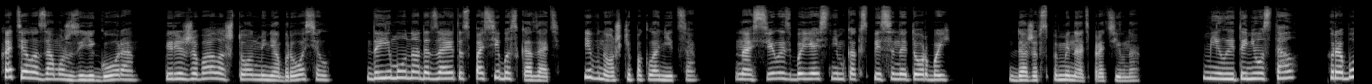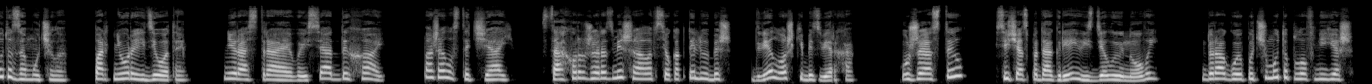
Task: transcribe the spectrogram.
Хотела замуж за Егора, переживала, что он меня бросил, да ему надо за это спасибо сказать и в ножки поклониться. Носилась бы я с ним, как с писаной торбой. Даже вспоминать противно. «Милый, ты не устал? Работа замучила. Партнеры идиоты. Не расстраивайся, отдыхай. Пожалуйста, чай. Сахар уже размешала, все как ты любишь. Две ложки без верха. Уже остыл? Сейчас подогрею и сделаю новый. Дорогой, почему ты плов не ешь?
